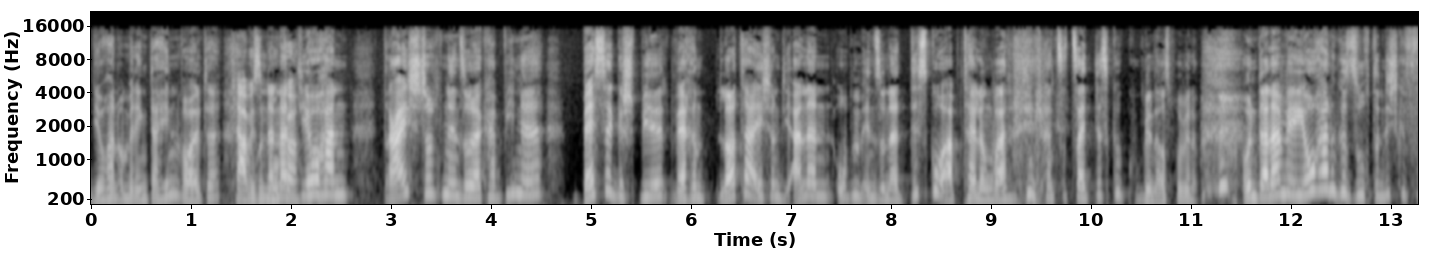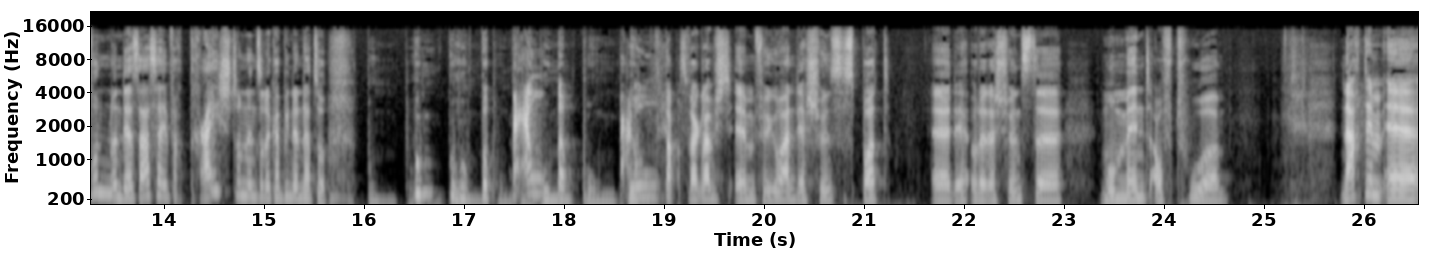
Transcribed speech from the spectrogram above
Johann unbedingt dahin wollte. Klar, wir sind Und dann Mucker. hat Johann drei Stunden in so einer Kabine Bässe gespielt, während Lotta, ich und die anderen oben in so einer Disco-Abteilung waren und die ganze Zeit Disco-Kugeln ausprobiert haben. Und dann haben wir Johann gesucht und nicht gefunden und der saß halt einfach drei Stunden in so einer Kabine und hat so bum, bum, bum, bum, bum, bum, bum. Das war, glaube ich, ähm, für Johann der schönste Spot äh, der, oder der schönste Moment auf Tour. Nach dem äh,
